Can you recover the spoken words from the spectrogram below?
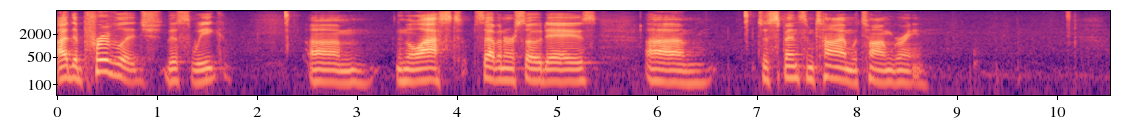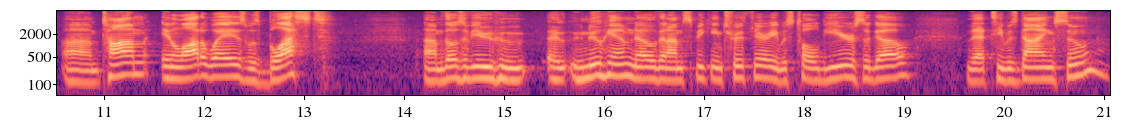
I had the privilege this week um, in the last seven or so days um, to spend some time with Tom Green. Um, Tom, in a lot of ways, was blessed. Um, those of you who, who knew him know that I'm speaking truth here. He was told years ago that he was dying soon.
